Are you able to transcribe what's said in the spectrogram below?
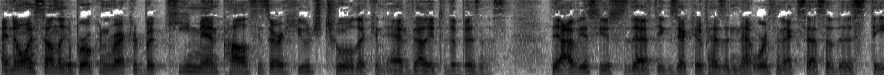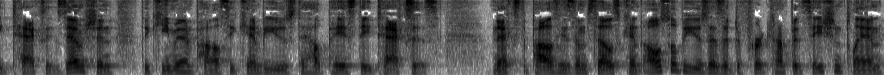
I know I sound like a broken record, but key man policies are a huge tool that can add value to the business. The obvious use is that if the executive has a net worth in excess of the estate tax exemption, the key man policy can be used to help pay estate taxes. Next, the policies themselves can also be used as a deferred compensation plan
